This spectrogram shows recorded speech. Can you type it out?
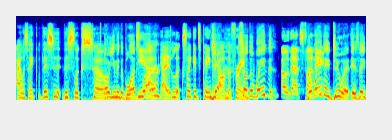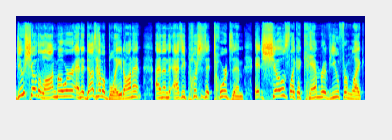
I was like, this is this looks so. Oh, you mean the blood splatter? Yeah, it looks like it's painted on the frame. So the way that Oh, that's funny. The way they do it is they do show the lawnmower and it does have a blade on it. And then as he pushes it towards him, it shows like a camera view from like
